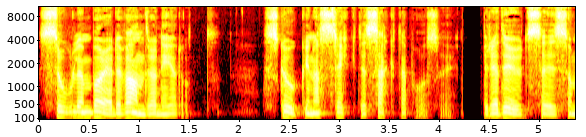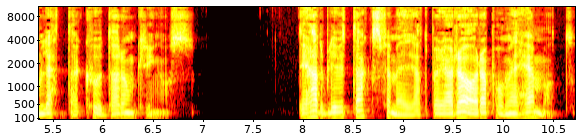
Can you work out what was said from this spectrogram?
Solen började vandra nedåt. Skuggorna sträckte sakta på sig, bredde ut sig som lätta kuddar omkring oss. Det hade blivit dags för mig att börja röra på mig hemåt.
